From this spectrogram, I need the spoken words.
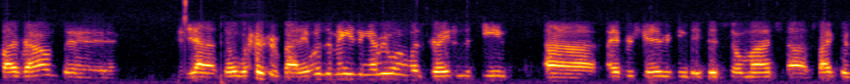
five rounds, and, yeah, that's over. but it was amazing. Everyone was great in the team. Uh, I appreciate everything they did so much. Uh, bike was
